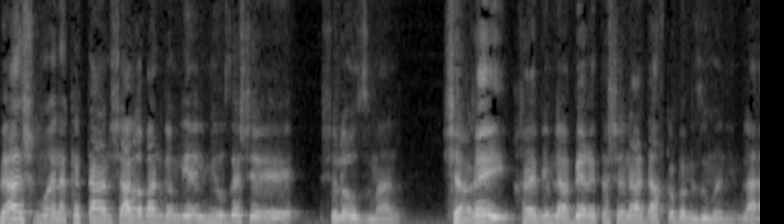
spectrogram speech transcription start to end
ואז שמואל הקטן שאל רבן גמליאל מי הוא זה ש... שלא הוזמן, שהרי חייבים לעבר את השנה דווקא במזומנים לה,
